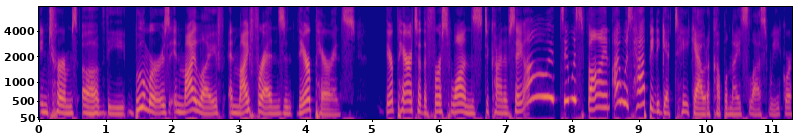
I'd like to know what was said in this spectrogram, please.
in terms of the boomers in my life and my friends and their parents, their parents are the first ones to kind of say, "Oh, it, it was fine. I was happy to get takeout a couple nights last week," or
